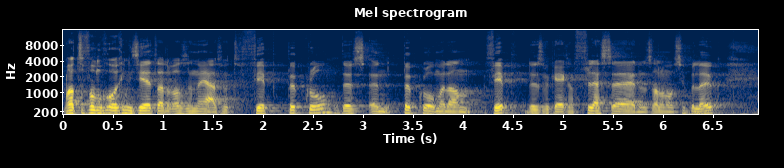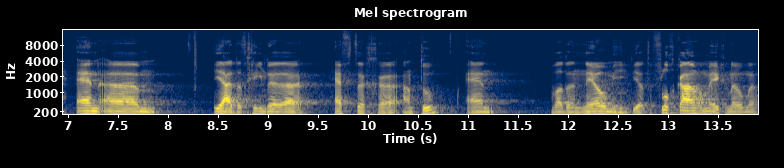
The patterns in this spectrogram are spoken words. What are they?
wat we voor me georganiseerd hadden was een nou ja, soort VIP pubcrawl. Dus een pubcrawl maar dan VIP. Dus we kregen flessen en dat was allemaal super leuk. En um, ja, dat ging er uh, heftig uh, aan toe. En we hadden Naomi, die had de vlogcamera meegenomen.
